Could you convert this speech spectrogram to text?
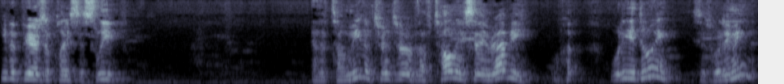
He prepares a place to sleep. And the Talmidim turn to Rav Naftali and say, Rabbi, what, what are you doing? He says, What do you mean?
